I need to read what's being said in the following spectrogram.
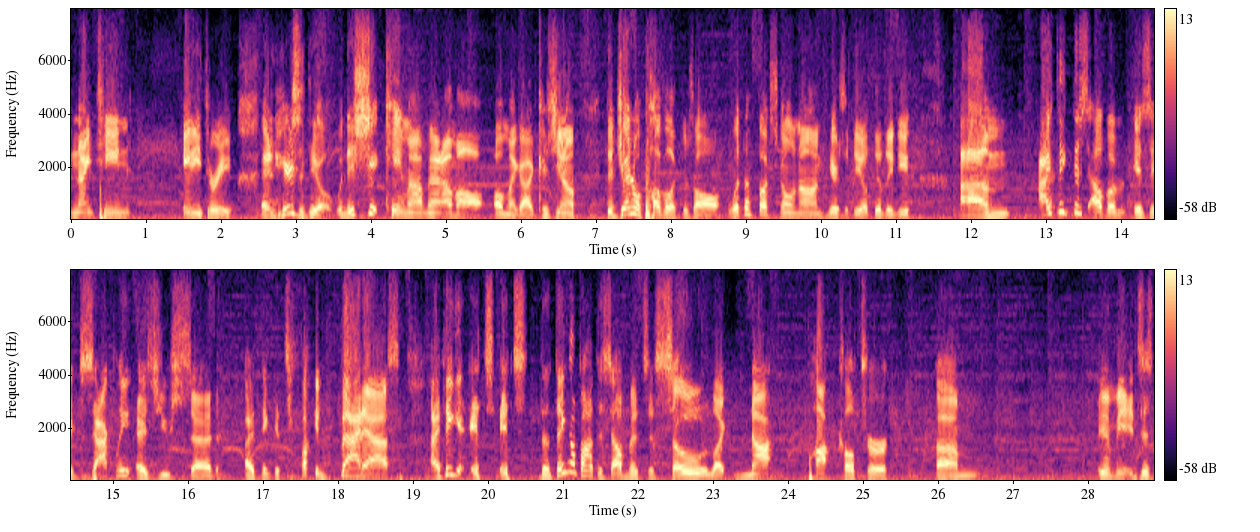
1983. And here's the deal when this shit came out, man, I'm all, oh my God. Because, you know, the general public is all, what the fuck's going on? Here's the deal, diddly dee. Um, I think this album is exactly as you said. I think it's fucking badass. I think it's it's the thing about this album. It's just so like not pop culture. Um, I mean, it just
